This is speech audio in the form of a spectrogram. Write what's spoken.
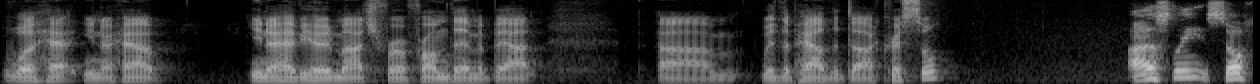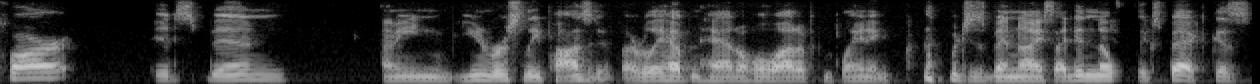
what ha- you know how you know have you heard much from from them about um, with the Power of the Dark Crystal? Honestly, so far it's been, I mean, universally positive. I really haven't had a whole lot of complaining, which has been nice. I didn't know what to expect because,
